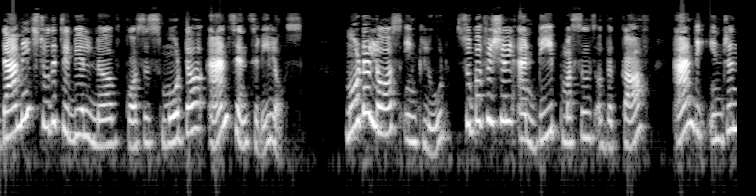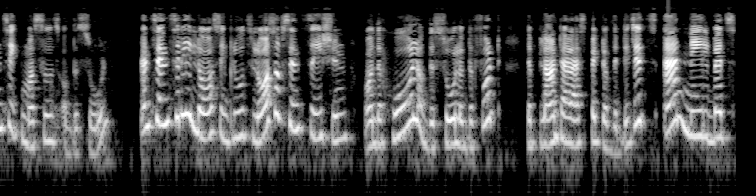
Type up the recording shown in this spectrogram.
damage to the tibial nerve causes motor and sensory loss. Motor loss include superficial and deep muscles of the calf and the intrinsic muscles of the sole and sensory loss includes loss of sensation on the whole of the sole of the foot, the plantar aspect of the digits and nail beds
